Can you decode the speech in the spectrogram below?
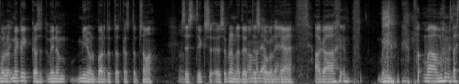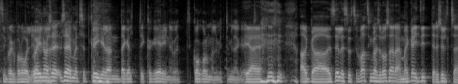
mul, me kõik kasutame, või no minul paar tuttavat kasutab sama, sest üks äh, sõbranna töötas tean, ma Go3, tean, jaa, aga ma, ma, ma tahtsin praegu parooli või no see, selles mõttes, et kõigil on tegelikult ikkagi erinev, et K3-l mitte midagi. ja, ja, aga selles suhtes, vaatasin kohe selle osa ära ja ma ei käi Twitteris üldse,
